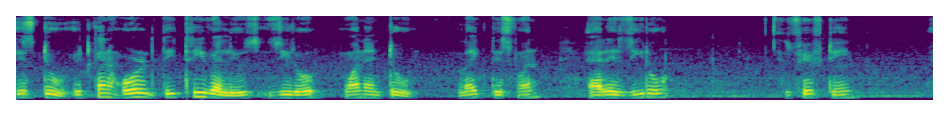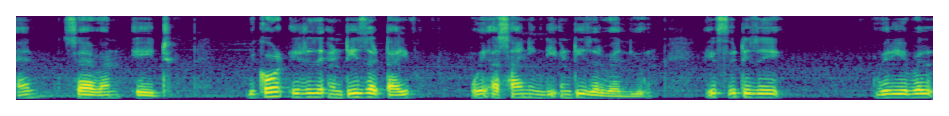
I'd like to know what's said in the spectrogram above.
Is 2 it can hold the three values 0 1 and 2 like this one. Array 0 is 15 and 7 8 because it is an integer type we assigning the integer value. If it is a variable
